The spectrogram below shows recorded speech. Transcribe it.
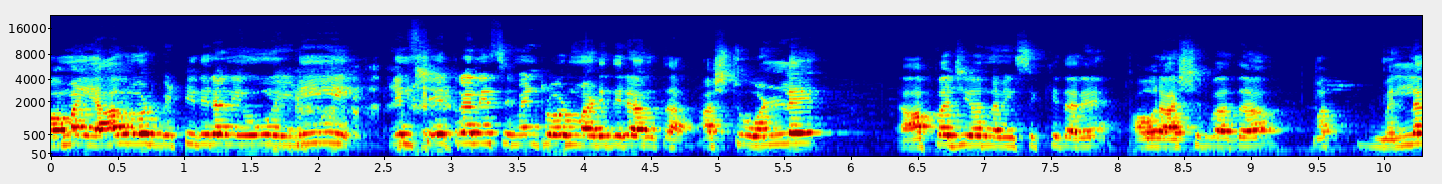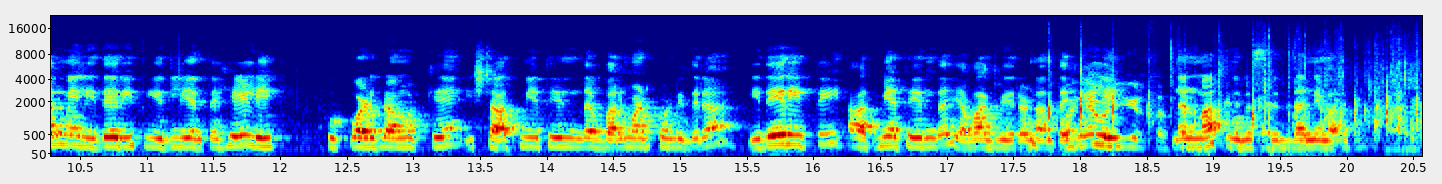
ಮಾಮ ಯಾವ ರೋಡ್ ಬಿಟ್ಟಿದ್ದೀರಾ ನೀವು? ಇಡೀ ನಿಮ್ ಕ್ಷೇತ್ರನೇ ಸಿಮೆಂಟ್ ರೋಡ್ ಮಾಡಿದೀರಾ ಅಂತ. ಅಷ್ಟು ಒಳ್ಳೆ ಅಪ್ಪಾಜಿ ಅವ್ರು ನಮಗೆ ಸಿಕ್ಕಿದ್ದಾರೆ. ಅವರ ಆಶೀರ್ವಾದ ಮತ್ ನಮ್ಮೆಲ್ಲರ ಮೇಲೆ ಇದೇ ರೀತಿ ಇರಲಿ ಅಂತ ಹೇಳಿ ಕುಕ್ವಾಡ್ ಗ್ರಾಮಕ್ಕೆ ಇಷ್ಟು ಆತ್ಮೀಯತೆಯಿಂದ ಬರ್ಮಾಡ್ಕೊಂಡಿದ್ದೀರಾ. ಇದೇ ರೀತಿ ಆತ್ಮೀಯತೆಯಿಂದ ಯಾವಾಗ್ಲೂ ಇರೋಣ ಅಂತ ಹೇಳಿ ನನ್ನ ಮಾತು ಮುಗಿಸ್ತೀನಿ. ಧನ್ಯವಾದಗಳು.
